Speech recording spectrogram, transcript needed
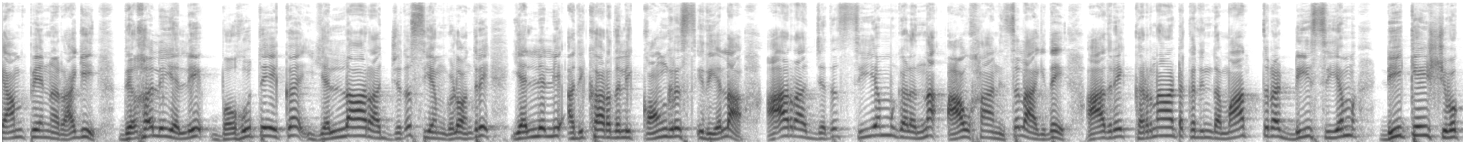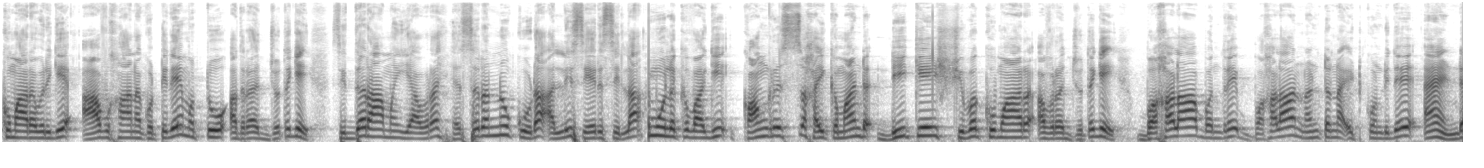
ಕ್ಯಾಂಪೇನರ್ ಆಗಿ ದೆಹಲಿಯಲ್ಲಿ ಬಹುತೇಕ ಎಲ್ಲ ರಾಜ್ಯದ ಸಿ ಎಂಗಳು ಅಂದರೆ, ಎಲ್ಲೆಲ್ಲಿ ಅಧಿಕಾರದಲ್ಲಿ ಕಾಂಗ್ರೆಸ್ ಇದೆಯಲ್ಲ, ಆ ರಾಜ್ಯದ ಸಿ ಎಂಗಳನ್ನು ಆಹ್ವಾನಿಸಲಾಗಿದೆ. ಆದರೆ ಕರ್ನಾಟಕದಿಂದ ಮಾತ್ರ D C M D K Shivakumar ಅವರಿಗೆ ಆಹ್ವಾನ ಕೊಟ್ಟಿದೆ ಮತ್ತು ಅದರ ಜೊತೆಗೆ ಸಿದ್ದರಾಮಯ್ಯ ಅವರ ಹೆಸರನ್ನು ಕೂಡ ಅಲ್ಲಿ ಸೇರಿಸಿಲ್ಲ. ಮೂಲಕವಾಗಿ Congress high command D K Shivakumar ಅವರ ಜೊತೆಗೆ ಬಹಳ ಬಂದರೆ ಬಹಳ ನಂಟನ್ನು ಇಟ್ಕೊಂಡಿದೆ ಆ್ಯಂಡ್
